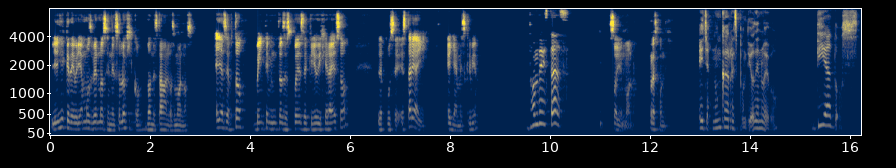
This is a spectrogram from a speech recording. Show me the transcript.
Le dije que deberíamos vernos en el zoológico, donde estaban los monos. Ella aceptó. Veinte minutos después de que yo dijera eso, le puse, estaré ahí. Ella me escribió. ¿Dónde estás? Soy un mono. Respondí. Ella nunca respondió de nuevo. Día 2.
